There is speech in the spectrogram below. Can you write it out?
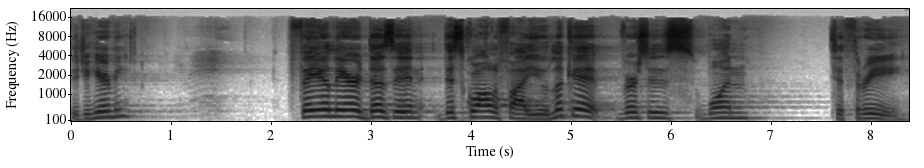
Did you hear me? Failure doesn't disqualify you. Look at verses 1 to 3. It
